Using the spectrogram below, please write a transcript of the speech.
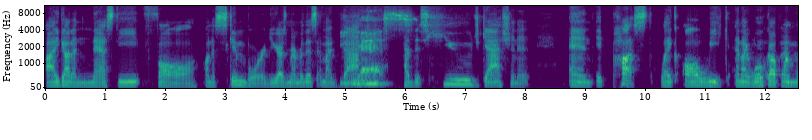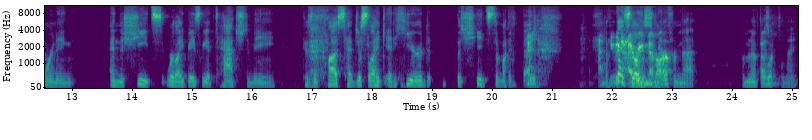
I got a nasty fall on a skim board. You guys remember this? And my back yes. had this huge gash in it and it pussed like all week. And I woke up one morning and the sheets were like basically attached to me because the pus had just like adhered the sheets to my back. I, I dude, think I I still have a remember scar that. from that. I'm gonna have to That was- look tonight.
